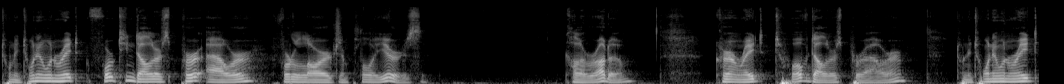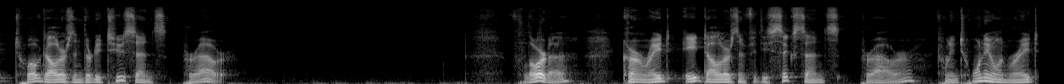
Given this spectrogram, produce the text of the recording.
2021 rate $14 per hour for large employers. Colorado, current rate $12 per hour. 2021 rate $12.32 per hour. Florida, current rate $8.56 per hour. 2021 rate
